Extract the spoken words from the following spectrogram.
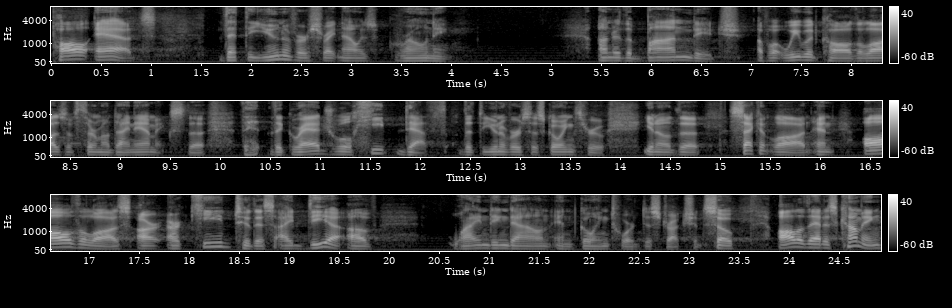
Paul adds that the universe right now is groaning under the bondage of what we would call the laws of thermodynamics, the, the, the, gradual heat death that the universe is going through. You know, the second law, and all the laws are, are keyed to this idea of winding down and going toward destruction. So all of that is coming,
